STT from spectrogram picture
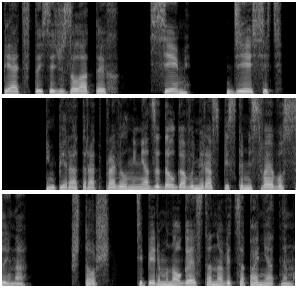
Пять тысяч золотых, семь, десять. Император отправил меня за долговыми расписками своего сына. Что ж, теперь многое становится понятным.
